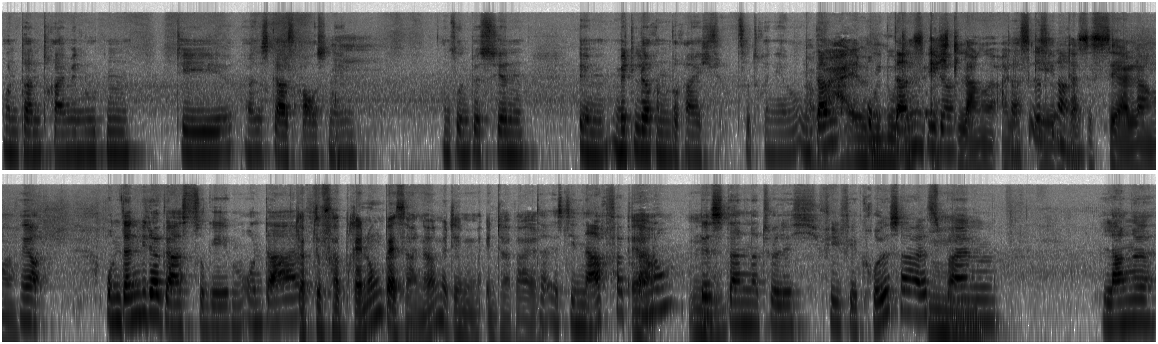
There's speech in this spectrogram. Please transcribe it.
und dann drei Minuten die, äh, das Gas rausnehmen und so ein bisschen im mittleren Bereich zu trainieren. Und Aber eine halbe um Minute dann ist echt lange alles das ist geben. lang. Das ist sehr lange. Ja, um dann wieder Gas zu geben. Und da, Ich glaube, zur Verbrennung besser, ne, mit dem Intervall. da ist die Nachverbrennung Mhm. ist dann natürlich viel, viel größer als beim lange,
